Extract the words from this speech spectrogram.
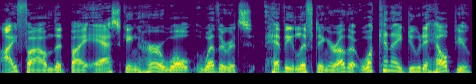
I found that by asking her, well, whether it's heavy lifting or other, what can I do to help you?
